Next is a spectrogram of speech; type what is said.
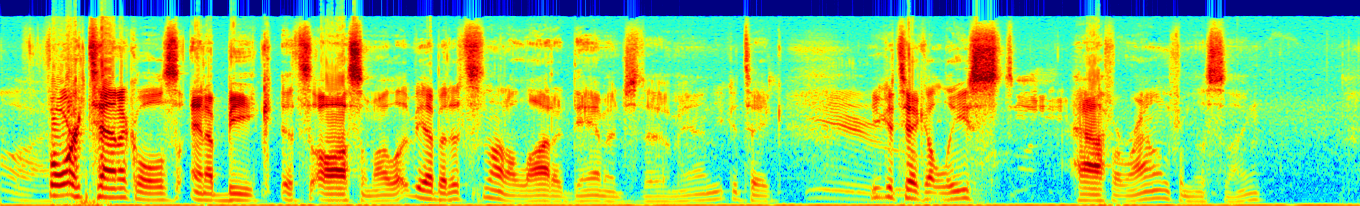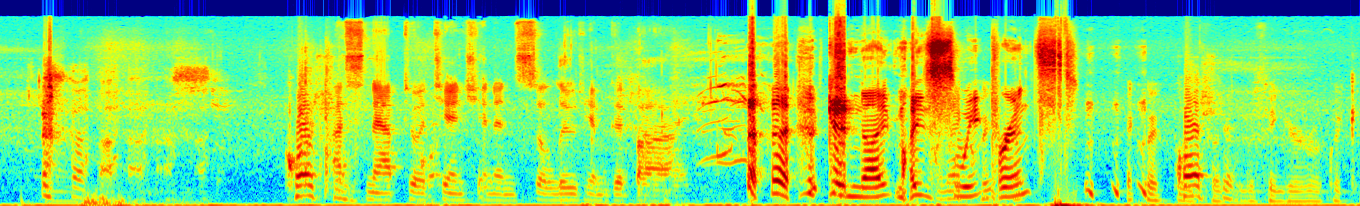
on! Four tentacles and a beak. It's awesome. I love, yeah, but it's not a lot of damage though, man. You could take you could take at least half a round from this thing. Question. I snap to attention and salute him goodbye. Good night, my sweet quick- prince. A quick Question. the finger, real quick.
